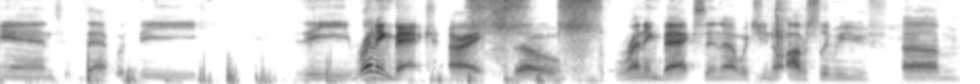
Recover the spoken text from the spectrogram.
and that would be the running back. All right, so running backs, and uh, which you know, obviously we've um,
